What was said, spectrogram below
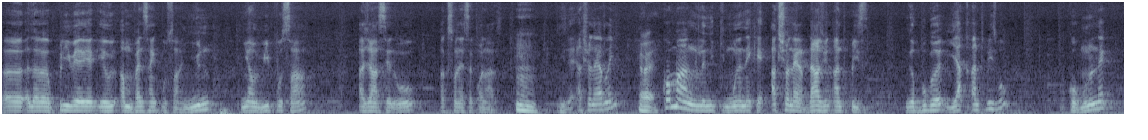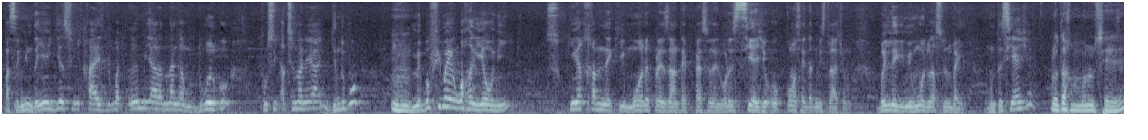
le privé yeeg yooyu am 25 pour cent ñun ñu am 8 pour cent agence Sen'Eau ak SONES ak ONAS. ñu ne actionnaire lañ. comment la nit ki mën a nekkee actionnaire dans une entreprise nga bëgg a yàq entreprise boobu? Kooku mënul nekk parce que ñun dañuy jël suñu xaalis lu mat un milliard nangam dugal ko pour suñu actionnariat jënd ko. mais ba fi may wax ak yow nii ki nga xam ne kii moo représenté personnel war a siéger au conseil d'administration ba léegi mi Modou Rassoul Mbaye mënut a siéger. lu tax mënul siéger?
